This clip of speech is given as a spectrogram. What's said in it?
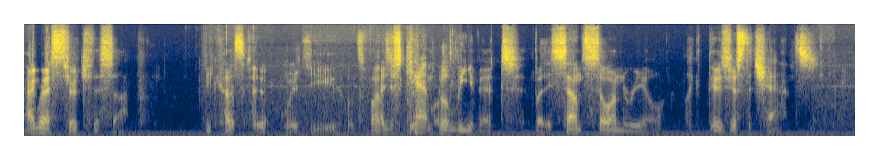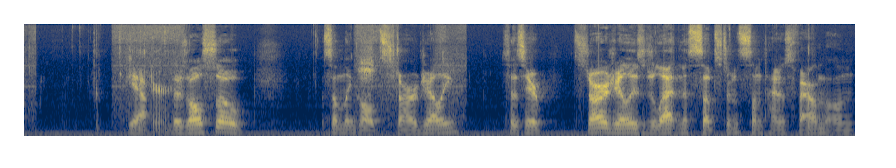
I'm gonna search this up because Cryptid wiki. Let's find. I just can't good ones. believe it. But it sounds so unreal. Like, there's just a chance. Yeah, there's also something called star jelly. It says here, star jelly is a gelatinous substance sometimes found on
